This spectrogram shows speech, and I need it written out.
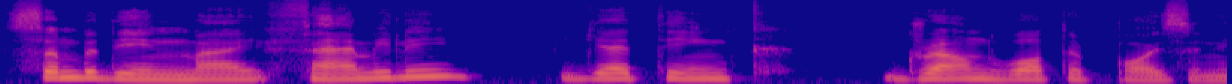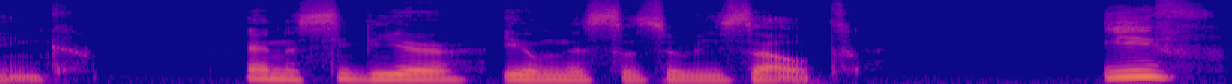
somebody in my family getting groundwater poisoning and a severe illness as a result. If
